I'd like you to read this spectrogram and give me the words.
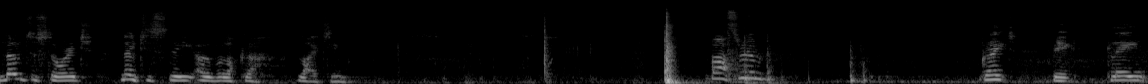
Loads of storage. Notice the overlocker lighting. Bathroom great big clean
